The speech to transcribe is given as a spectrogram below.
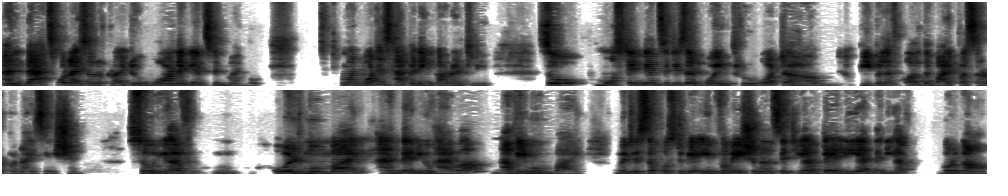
And that's what I sort of try to warn against in my book. But what is happening currently? So most Indian cities are going through what um, people have called the bypass urbanization. So you have old Mumbai and then you have a Navi Mumbai, which is supposed to be an informational city. You have Delhi and then you have Gurgaon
